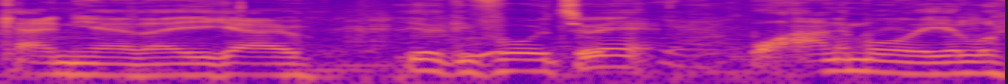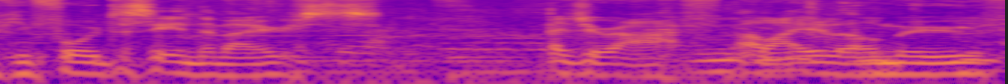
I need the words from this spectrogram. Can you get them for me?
Kenya. there you go. You looking forward to it? What animal are you looking forward to seeing the most? A giraffe. I like your little move.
